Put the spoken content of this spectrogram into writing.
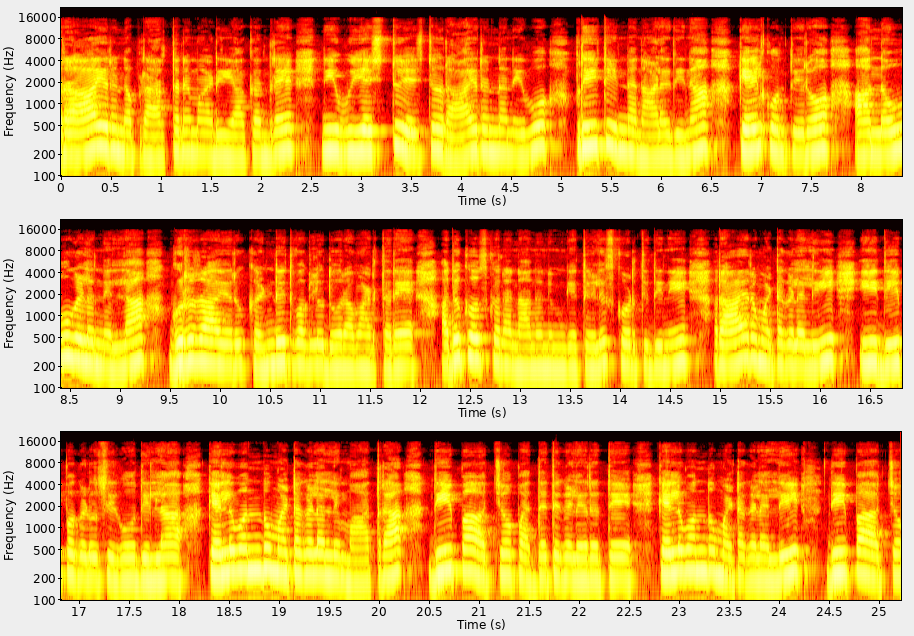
ರಾಯರನ್ನು ಪ್ರಾರ್ಥನೆ ಮಾಡಿ. ಯಾಕಂದರೆ ನೀವು ಎಷ್ಟು ಎಷ್ಟು ರಾಯರನ್ನು ನೀವು ಪ್ರೀತಿಯಿಂದ ನಾಳೆ ದಿನ ಕೇಳ್ಕೊತೀರೋ ಆ ನೋವುಗಳನ್ನೆಲ್ಲ ಗುರುರಾಯರು ಖಂಡಿತವಾಗ್ಲೂ ದೂರ ಮಾಡ್ತಾರೆ. ಅದಕ್ಕೋಸ್ಕರ ನಾನು ನಿಮಗೆ ತಿಳಿಸ್ಕೊಡ್ತಿದ್ದೀನಿ. ರಾಯರ ಮಠಗಳಲ್ಲಿ ಈ ದೀಪಗಳು ಸಿಗೋದಿಲ್ಲ. ಕೆಲವೊಂದು ಮಠಗಳಲ್ಲಿ ಮಾತ್ರ ದೀಪ ಹಚ್ಚೋ ಪದ್ಧತಿಗಳಿರುತ್ತೆ. ಕೆಲವೊಂದು ಮಠಗಳಲ್ಲಿ ದೀಪ ಹಚ್ಚೋ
